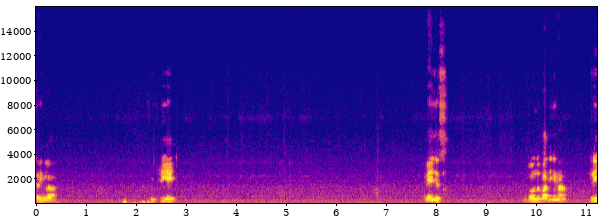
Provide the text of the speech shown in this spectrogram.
சரிங்களா? ஃபிஃப்டி எயிட் பேஜஸ் இப்போ வந்து பார்த்தீங்கன்னா த்ரீ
